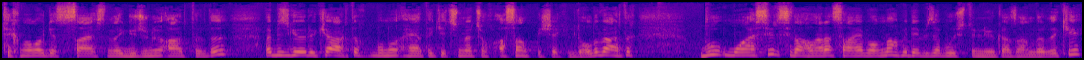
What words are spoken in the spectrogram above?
texnologiyası sayəsində gücünü artırdı və biz görürük ki, artıq bunu həyata keçirmək çox asan bir şəkildə oldu və artıq bu müasir silahlara sahib olmaq bir də bizə bu üstünlüyü qazandırdı ki,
